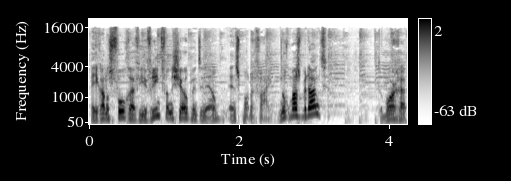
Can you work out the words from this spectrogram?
En je kan ons volgen via vriendvandeshow.nl en Spotify. Nogmaals bedankt. Tot morgen.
